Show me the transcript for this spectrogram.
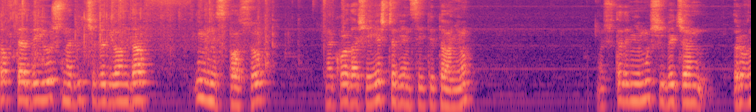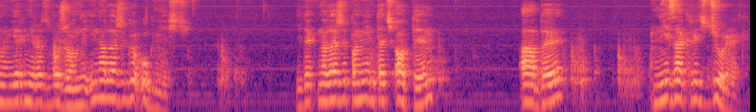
to wtedy już nabicie wygląda w inny sposób. Nakłada się jeszcze więcej tytoniu. Już wtedy nie musi być on równomiernie rozłożony i należy go ugnieść. Jednak należy pamiętać o tym, aby nie zakryć dziurek,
